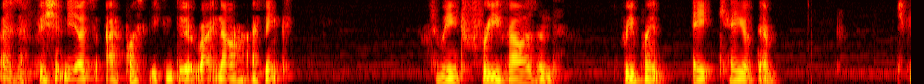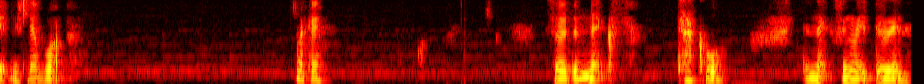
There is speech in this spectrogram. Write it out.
as efficiently as I possibly can do it right now, I think. So we need 3,000, 3.8k of them to get this level up. Okay. So the next tackle, the next thing we're doing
